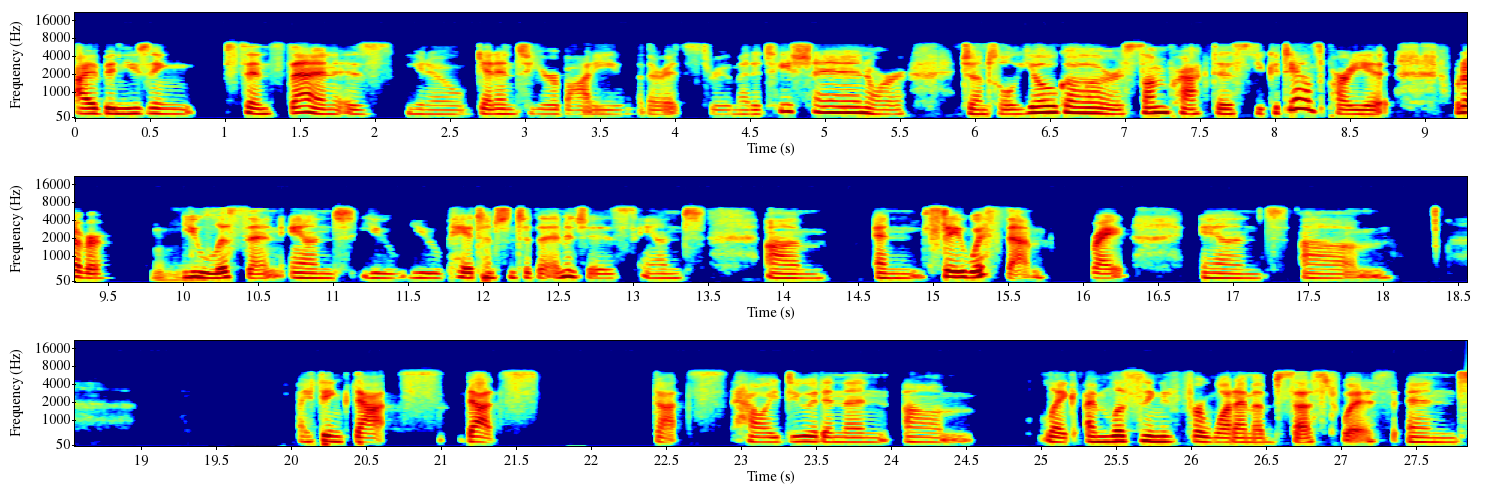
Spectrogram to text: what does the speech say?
I've been using since then is you know get into your body whether it's through meditation or gentle yoga or some practice. You could dance party it whatever mm-hmm. you listen and you you pay attention to the images and um and stay with them right and um i think that's that's that's how i do it and then um like i'm listening for what i'm obsessed with and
